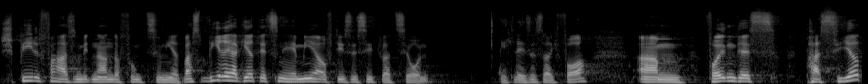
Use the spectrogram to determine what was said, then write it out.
Spielphasen miteinander funktioniert. Was, wie reagiert jetzt Nehemia auf diese Situation? Ich lese es euch vor. Ähm, Folgendes passiert.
